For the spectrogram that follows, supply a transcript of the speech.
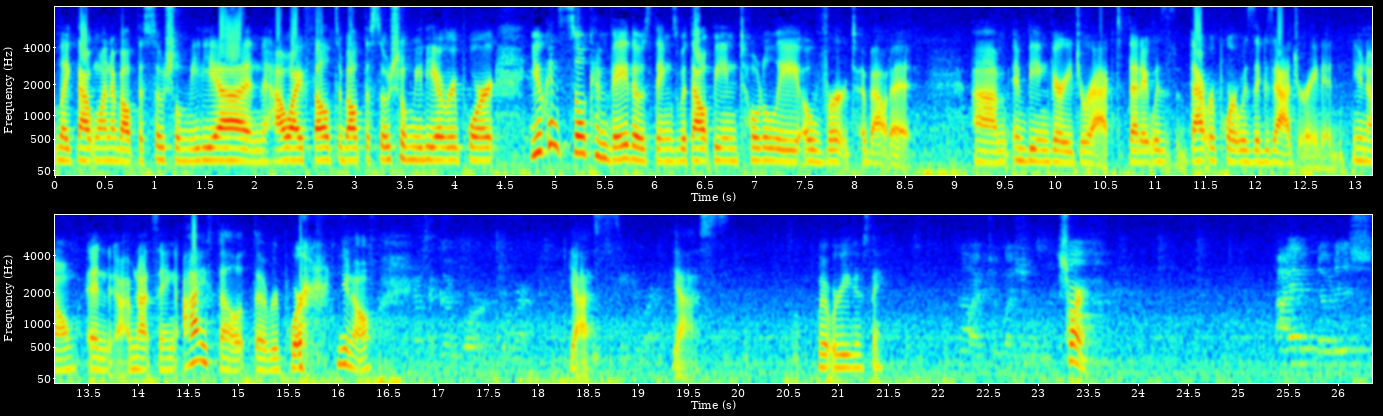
like that one about the social media and how I felt about the social media report. You can still convey those things without being totally overt about it. Um, and being very direct that it was that report was exaggerated, you know. And I'm not saying I felt the report, you know. That's a good word, direct. Yes, direct. yes. What were you gonna say? Now I have two questions. Sure. Um, I have noticed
